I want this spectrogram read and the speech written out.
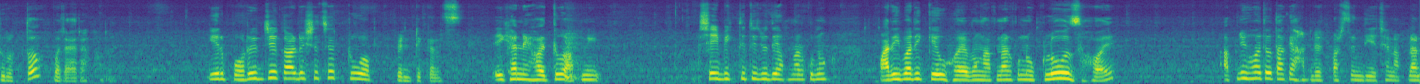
দূরত্ব বজায় রাখুন। এর পরের যে কার্ড এসেছে টু অফ পেন্টিকেলস এইখানে হয়তো আপনি সেই ব্যক্তিটি যদি আপনার কোনো পারিবারিক কেউ হয় এবং আপনার কোনো ক্লোজ হয়, আপনি হয়তো তাকে হান্ড্রেড পার্সেন্ট দিয়েছেন আপনার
